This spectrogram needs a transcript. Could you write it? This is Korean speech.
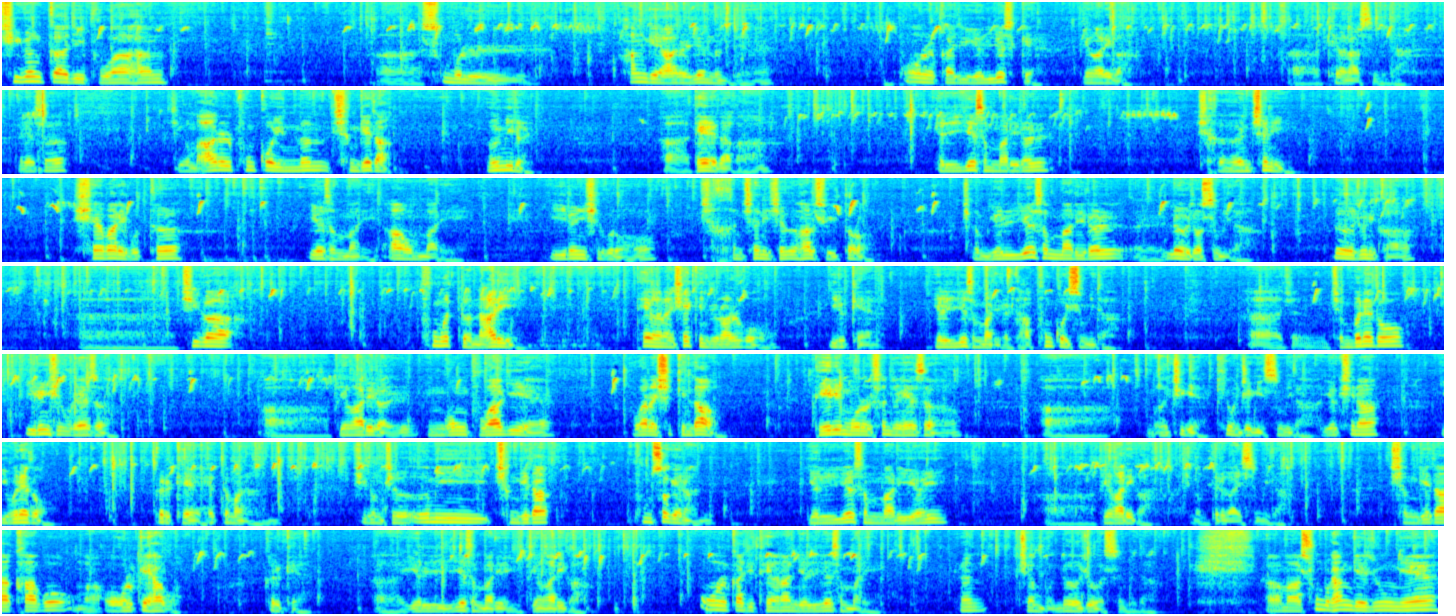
지금까지 부화한 아, 21개 알을 였는데 오늘까지 16개 병아리가 아, 태어났습니다. 그래서 지금 알을 품고 있는 청개닭 어미를 아, 대에다가 16마리를 천천히 세 마리부터 여섯 마리, 아홉 마리 이런 식으로 천천히 적응할 수 있도록 지금 16마리를 넣어줬습니다. 넣어주니까 아, 지가 품었던 알이 태어난 새끼인 줄 알고 이렇게 16마리를 다 품고 있습니다. 아, 전, 전번에도 이런 식으로 해서 아, 병아리를 인공 부화기에 부화를 시킨 다음 대리모를 선정해서 아, 멋지게 키운 적이 있습니다. 역시나 이번에도 그렇게 했더만은 지금 저 어미 청개닭 품속에는 16마리의 아, 병아리가 지금 들어가 있습니다. 청개닭하고 막 오골개하고 그렇게 아, 16마리의 병아리가 오늘까지 태어난 16마리는 전부 넣어 주었습니다. 아마 21개 중에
